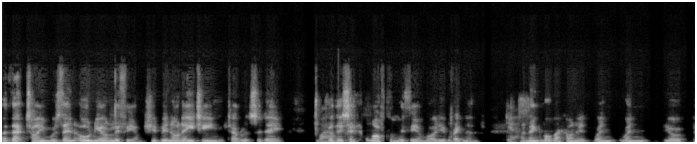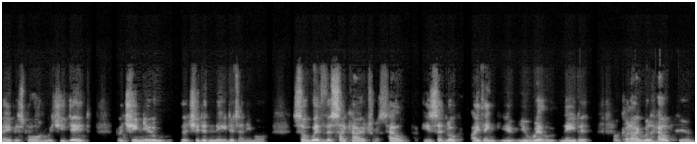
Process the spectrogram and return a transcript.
at that time was then only on lithium. She'd been on 18 tablets a day, wow. but they said come off the lithium while you're pregnant, yes. and then go back on it when when your baby's born, which she did. But she knew that she didn't need it anymore. So with the psychiatrist's help, he said, "Look, I think you you will need it, okay. but I will help you."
